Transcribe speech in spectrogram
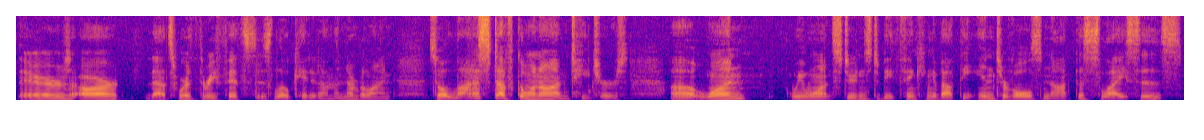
There's our, that's where 3 fifths is located on the number line. So a lot of stuff going on, teachers. Uh, one, we want students to be thinking about the intervals, not the slices.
